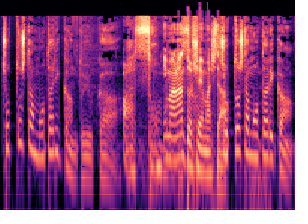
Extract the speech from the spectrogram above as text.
ちょっとしたもたり感というか、あ、そうなんですか今何とおっしゃいました？ちょっとしたもたり感。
